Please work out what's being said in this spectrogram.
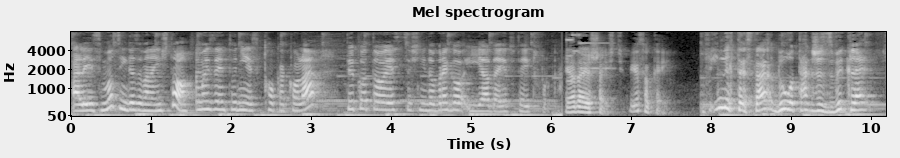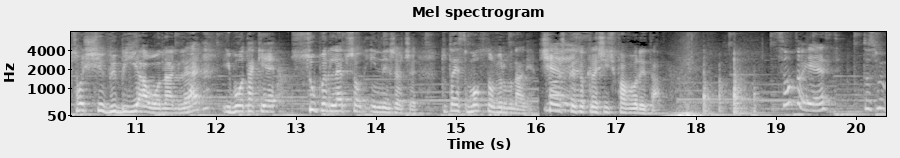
Ale jest mocniej gazowana niż to. Moim zdaniem to nie jest Coca-Cola, tylko to jest coś niedobrego i ja daję tutaj czwórkę. Ja daję 6. Jest ok. W innych testach było tak, że zwykle coś się wybijało nagle i było takie super lepsze od innych rzeczy. Tutaj jest mocno wyrównanie. Ciężko jest. jest. określić faworyta. Co to jest? To, sm-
